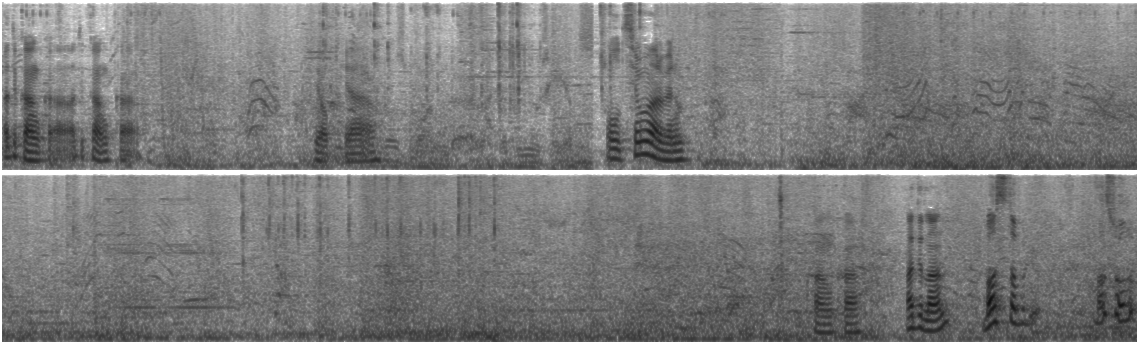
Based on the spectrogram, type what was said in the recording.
Hadi kanka, hadi kanka. Yok ya. Ultim var benim. Kanka. Hadi lan. Bas W. Bas oğlum.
